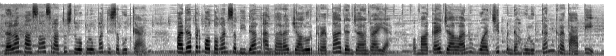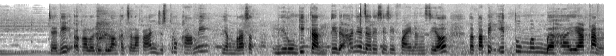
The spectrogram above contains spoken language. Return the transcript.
Dalam pasal 124 disebutkan, pada perpotongan sebidang antara jalur kereta dan jalan raya, pemakai jalan wajib mendahulukan kereta api. Jadi uh, kalau dibilang kecelakaan justru kami yang merasa dirugikan tidak hanya dari sisi finansial tetapi itu membahayakan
